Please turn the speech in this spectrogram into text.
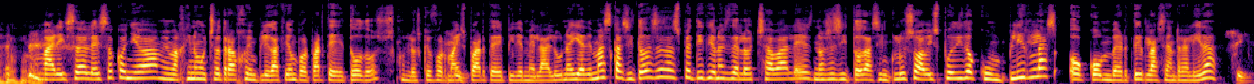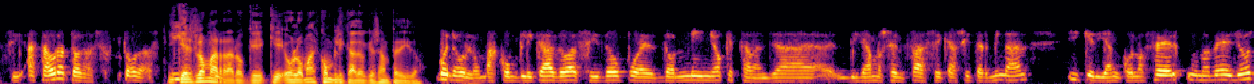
Marisol, eso conlleva, me imagino, mucho trabajo e implicación por parte de todos, con los que formáis parte de Pídeme la Luna. Y además, casi todas esas peticiones de los chavales, no sé si todas incluso, habéis podido cumplirlas o convertirlas en realidad. Sí, sí, hasta ahora todas, todas. ¿Y, qué es lo más raro que, o lo más complicado que os han pedido? Bueno, lo más complicado ha sido, pues, dos niños que estaban ya, digamos, en fase casi terminal y querían conocer, uno de ellos,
